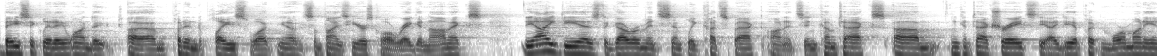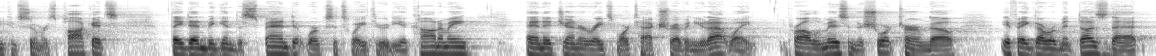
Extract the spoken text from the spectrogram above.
basically they wanted to um, put into place what you know sometimes here is called Reaganomics. The idea is the government simply cuts back on its income tax um, income tax rates. The idea of putting more money in consumers' pockets. They then begin to spend. It works its way through the economy, and it generates more tax revenue that way. Problem is, in the short term, though, if a government does that,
